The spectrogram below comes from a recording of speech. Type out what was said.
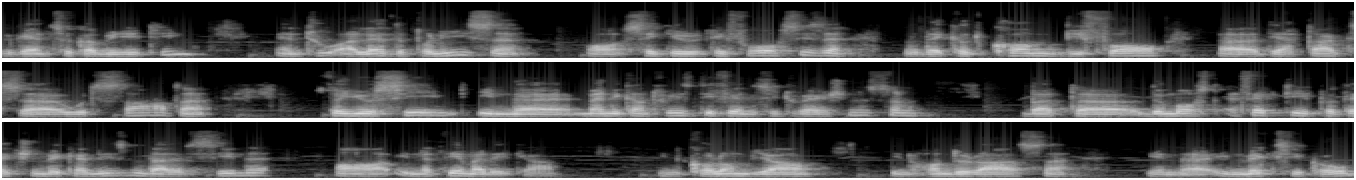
against a community and to alert the police or security forces. That they could come before uh, the attacks uh, would start. So you see in uh, many countries different situations, but the most effective protection mechanism that I've seen are in Latin America. in Colombia, in Honduras, in, in Mexico.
